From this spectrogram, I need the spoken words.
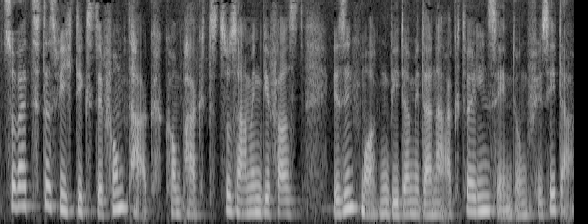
Soweit das Wichtigste vom Tag, kompakt zusammengefasst. Wir sind morgen wieder mit einer aktuellen Sendung für Sie da.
